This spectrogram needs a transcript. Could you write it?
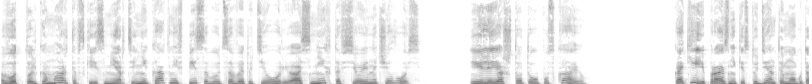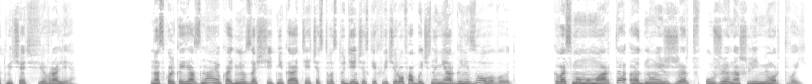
Вот только мартовские смерти никак не вписываются в эту теорию, а с них-то все и началось. Или я что-то упускаю? Какие праздники студенты могут отмечать в феврале? Насколько я знаю, ко дню защитника отечества студенческих вечеров обычно не организовывают. К 8 марта одну из жертв уже нашли мертвой.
